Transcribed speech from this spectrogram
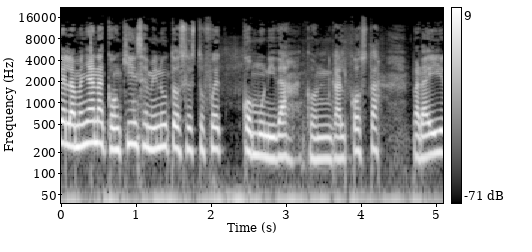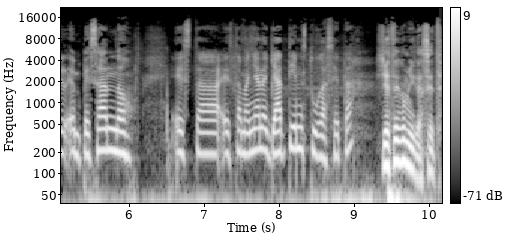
de la mañana con 15 minutos. Esto fue Comunidad con Gal Costa para ir empezando esta, esta mañana. ¿Ya tienes tu gaceta? Ya tengo mi gaceta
